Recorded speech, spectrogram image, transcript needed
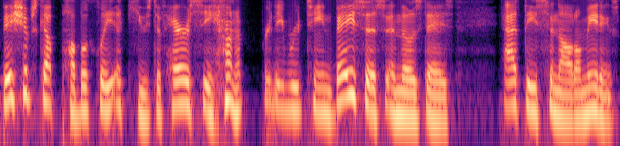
bishops got publicly accused of heresy on a pretty routine basis in those days at these synodal meetings,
